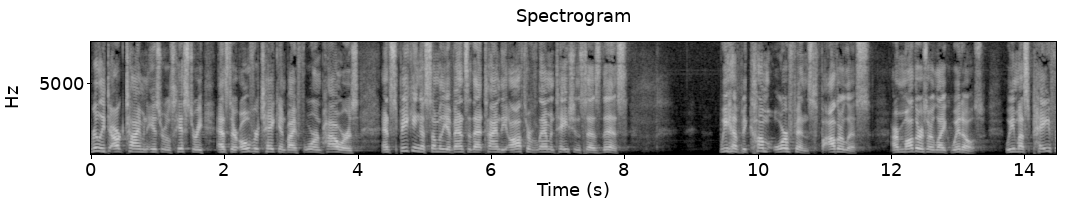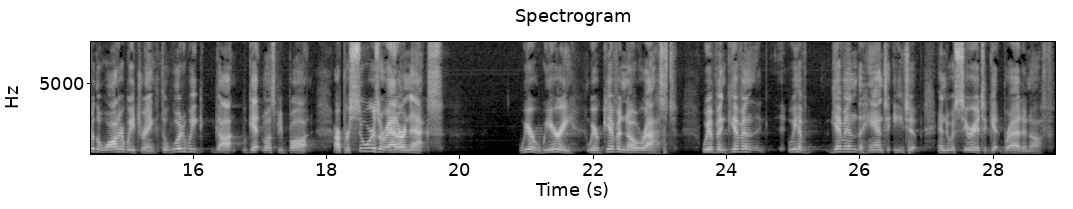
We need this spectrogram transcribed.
really dark time in Israel's history as they're overtaken by foreign powers. And speaking of some of the events of that time, the author of Lamentation says this We have become orphans, fatherless. Our mothers are like widows. We must pay for the water we drink. The wood we got, get must be bought. Our pursuers are at our necks. We are weary. We are given no rest. We have been given, we have given the hand to Egypt and to Assyria to get bread enough.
